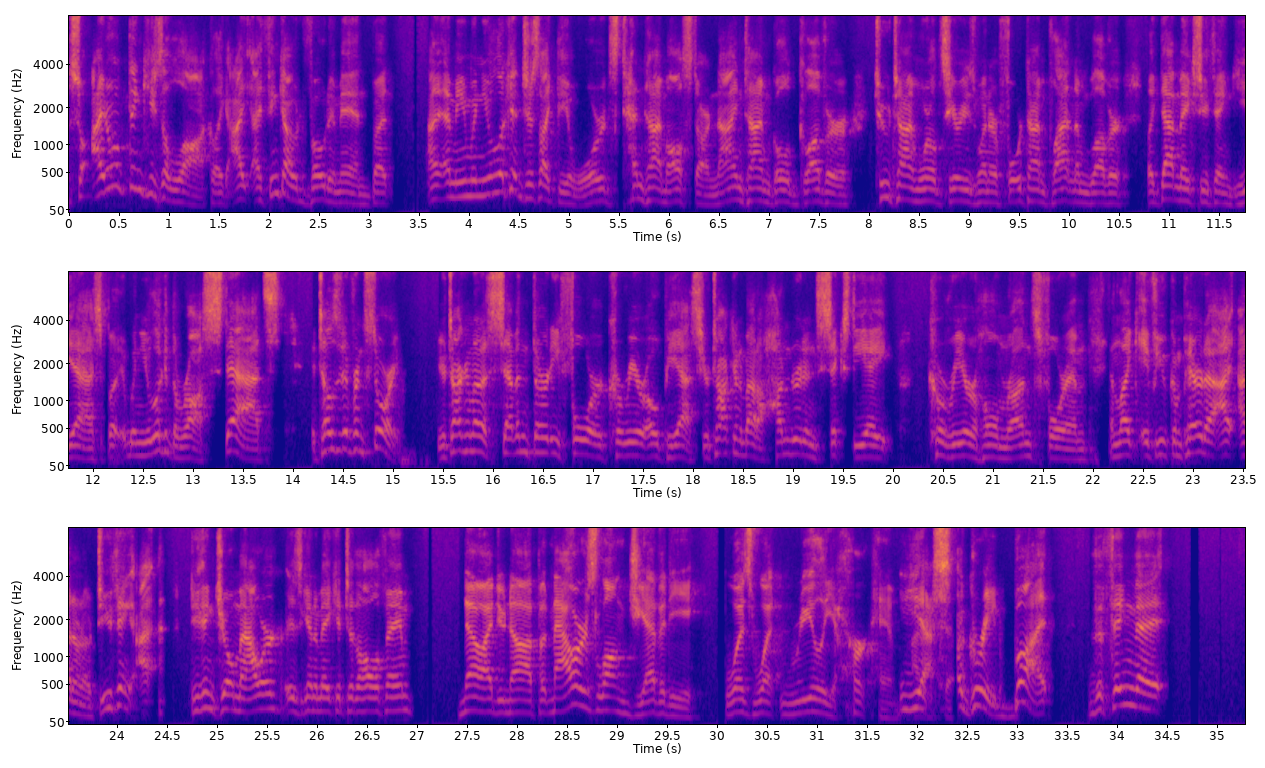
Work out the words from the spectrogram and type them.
So I don't think he's a lock. Like I, I think I would vote him in, but I, I mean, when you look at just like the awards 10 time All Star, nine time Gold Glover, two time World Series winner, four time Platinum Glover, like that makes you think yes. But when you look at the raw stats, it tells a different story. You're talking about a 734 career OPS. You're talking about 168 career home runs for him. And like, if you compare to, I, I don't know, do you think, I, do you think Joe Mauer is going to make it to the Hall of Fame? No, I do not. But Mauer's longevity was what really hurt him. Yes, agreed. But the thing that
